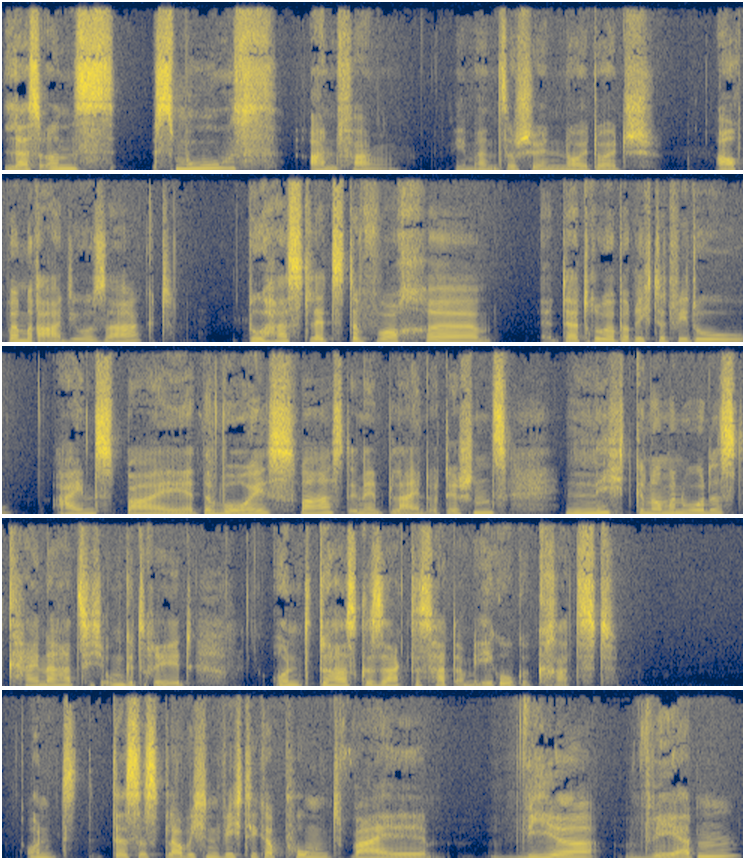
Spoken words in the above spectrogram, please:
Lass uns smooth anfangen, wie man so schön neudeutsch auch beim Radio sagt. Du hast letzte Woche darüber berichtet, wie du einst bei The Voice warst, in den Blind Auditions, nicht genommen wurdest, keiner hat sich umgedreht und du hast gesagt, das hat am Ego gekratzt. Und das ist, glaube ich, ein wichtiger Punkt, weil wir werden,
